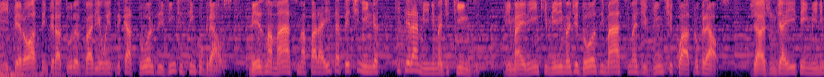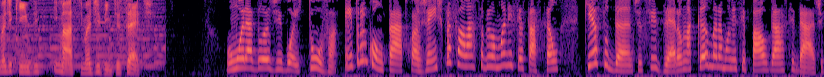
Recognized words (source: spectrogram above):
Em Iperó, as temperaturas variam entre 14 e 25 graus. Mesma máxima para Itapetininga, que terá mínima de 15. Em Mairink, mínima de 12 e máxima de 24 graus. Já Jundiaí tem mínima de 15 e máxima de 27. Um morador de Boituva entrou em contato com a gente para falar sobre uma manifestação que estudantes fizeram na Câmara Municipal da cidade.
